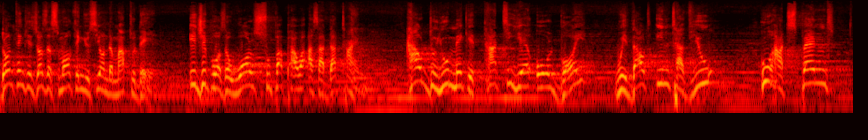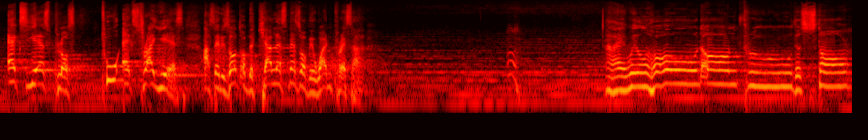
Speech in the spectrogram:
Don't think it's just a small thing you see on the map today. Egypt was a world superpower as at that time. How do you make a 30 year old boy without interview who had spent X years plus two extra years as a result of the carelessness of a wine presser? I will hold on through the storm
